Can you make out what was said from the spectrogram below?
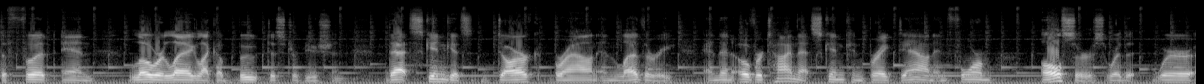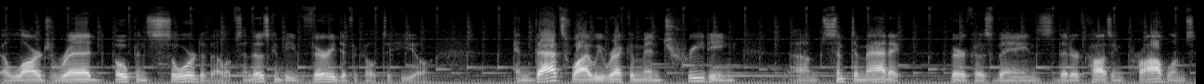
the foot and lower leg like a boot distribution. That skin gets dark brown and leathery, and then over time that skin can break down and form ulcers where, the, where a large red open sore develops, and those can be very difficult to heal. And that's why we recommend treating um, symptomatic varicose veins that are causing problems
